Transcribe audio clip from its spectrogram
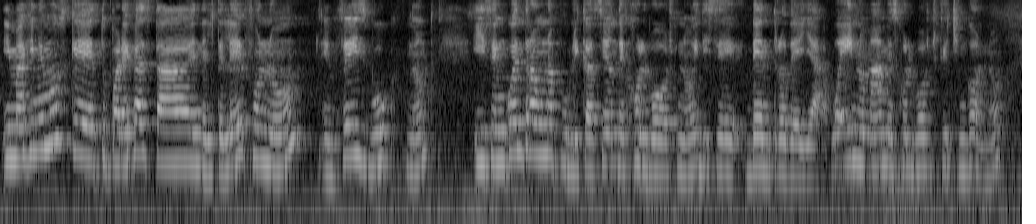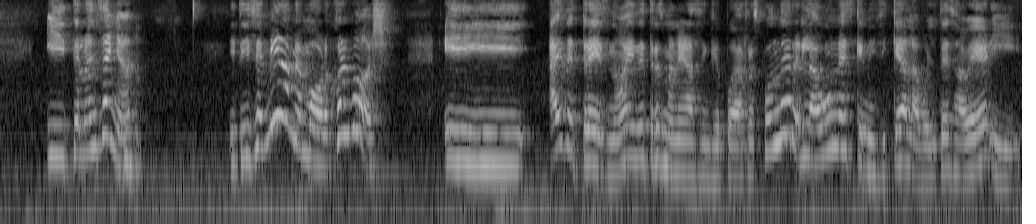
Imaginemos que tu pareja está en el teléfono, en Facebook, ¿no? Y se encuentra una publicación de Holbox, ¿no? Y dice dentro de ella, güey, no mames, Holbox, qué chingón, ¿no? Y te lo enseña. Y te dice, mira, mi amor, Holbox. Y hay de tres, ¿no? Hay de tres maneras en que puedas responder. La una es que ni siquiera la voltees a ver y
